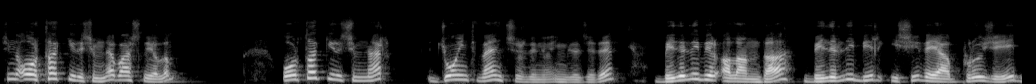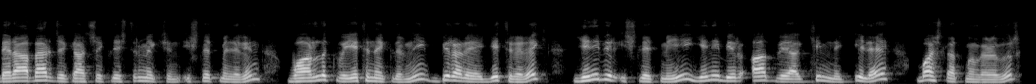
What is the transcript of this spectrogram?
Şimdi ortak girişimle başlayalım. Ortak girişimler joint venture deniyor İngilizce'de. Belirli bir alanda belirli bir işi veya projeyi beraberce gerçekleştirmek için işletmelerin varlık ve yeteneklerini bir araya getirerek yeni bir işletmeyi yeni bir ad veya kimlik ile başlatmalarıdır.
